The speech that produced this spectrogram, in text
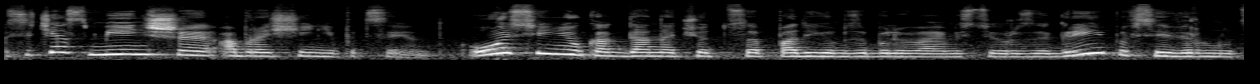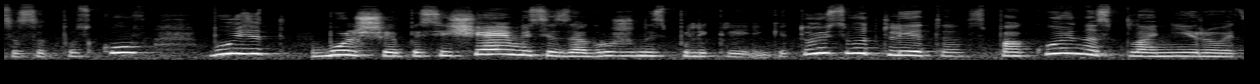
сейчас меньше обращений пациентов. Осенью, когда начнется подъем заболеваемости ОРЗ гриппа, все вернутся с отпусков, будет большая посещаемость и загруженность поликлиники. То есть вот лето спокойно спланировать,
